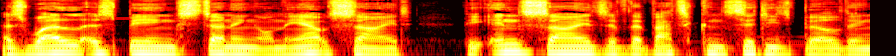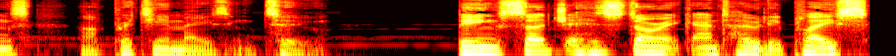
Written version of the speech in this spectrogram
As well as being stunning on the outside, the insides of the Vatican City's buildings are pretty amazing too. Being such a historic and holy place,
